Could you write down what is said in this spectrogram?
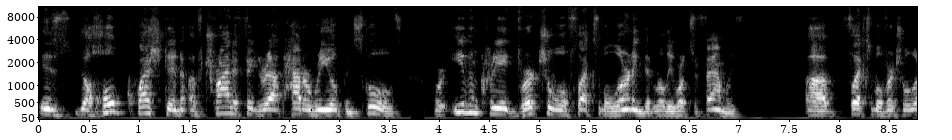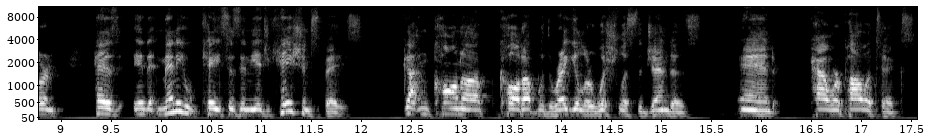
is the whole question of trying to figure out how to reopen schools or even create virtual flexible learning that really works for families, uh, flexible virtual learning has in many cases in the education space gotten caught up caught up with regular wish list agendas and power politics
